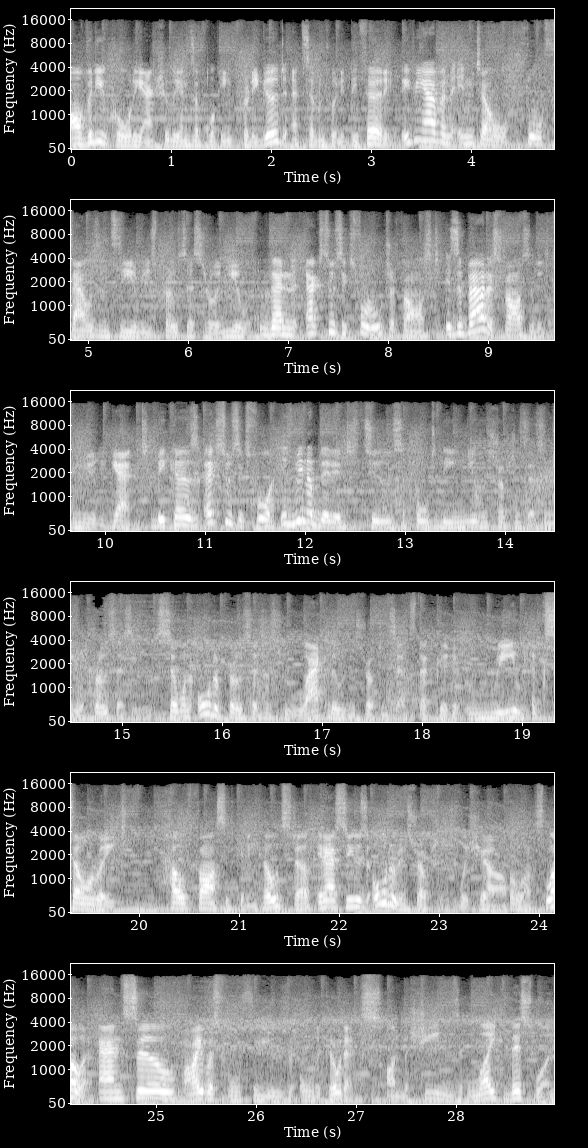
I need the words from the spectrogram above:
our video quality actually ends up looking pretty good at 720p30. If you have an Intel 4000 series processor or newer, then X264 ultrafast is about as fast as it can really get, because X264 has been updated to support the new instruction sets and newer processors, so on older processors who lack those instruction sets that could really accelerate how fast it can encode stuff, it has to use older instructions, which are a lot slower. And so I was forced to use older codecs on machines like this one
